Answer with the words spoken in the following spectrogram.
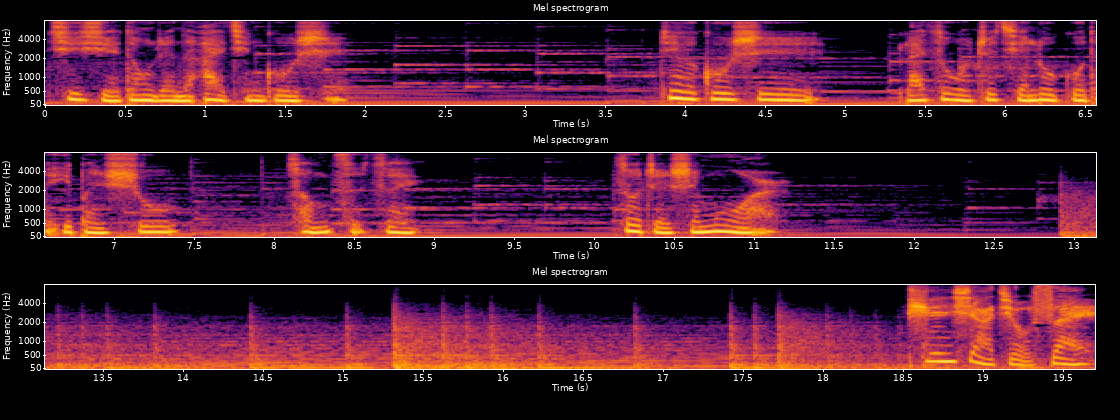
泣血动人的爱情故事。这个故事来自我之前录过的一本书《从此醉》，作者是木耳。天下酒赛，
